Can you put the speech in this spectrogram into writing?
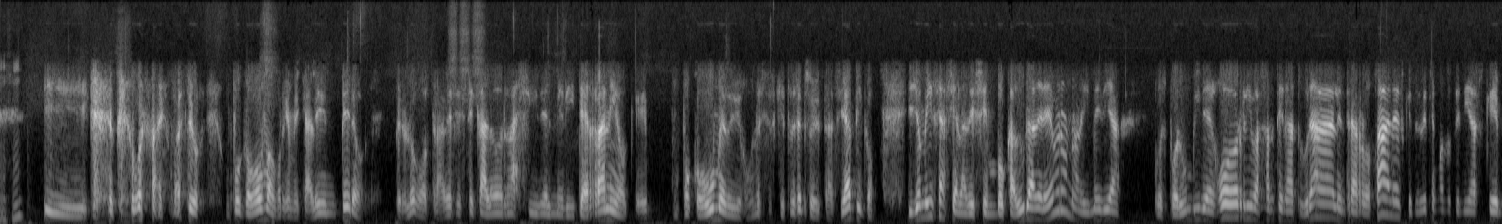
Ujú. y que, que, bueno, me pareció un poco bomba porque me calé entero, pero luego otra vez este calor así del Mediterráneo que un poco húmedo y digo, bueno, es que esto es el sudeste asiático. Y yo me hice hacia la desembocadura del Ebro, una hora y media pues por un videgorri bastante natural entre arrozales que de vez en cuando tenías que,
